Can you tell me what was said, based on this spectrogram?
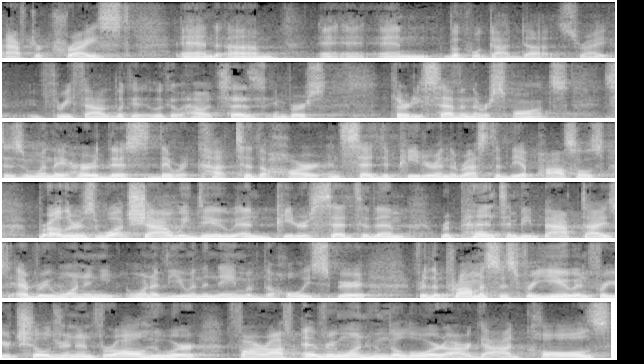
after Christ, and, um, and, and, look what God does, right? 3,000, look at, look at how it says in verse 37, the response says, And when they heard this, they were cut to the heart and said to Peter and the rest of the apostles, Brothers, what shall we do? And Peter said to them, Repent and be baptized, every one, in, one of you, in the name of the Holy Spirit, for the promises for you and for your children and for all who are far off, everyone whom the Lord our God calls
